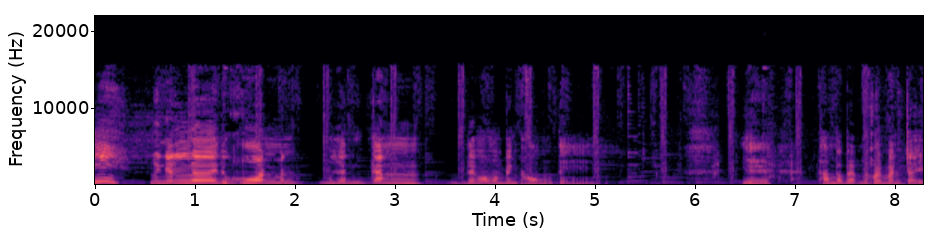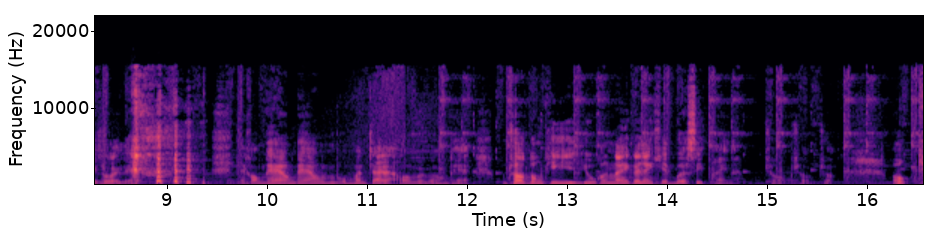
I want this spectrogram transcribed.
นี่เหมือนกันเลยทุกคนมันเหมือนกันแต่ว่ามันเป็นของแท้เหี้ยทำมาแบบไม่ค่อยมั่นใจเท่าไหร่เลยแต่ของแท้ของแท้ผมมั่นใจแล้วว่ามันเป็นของแท้ผมชอบตรงที่อยู่ข้างในก็ยังเขียนเบอร์สิบให้นะผมชอบชอบชอบโอเค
